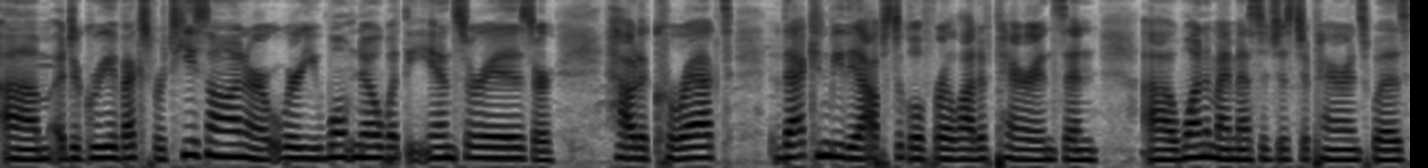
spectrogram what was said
um, a degree of expertise on, or where you won't know what the answer is or how to correct, that can be the obstacle for a lot of parents. And uh, one of my messages to parents was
